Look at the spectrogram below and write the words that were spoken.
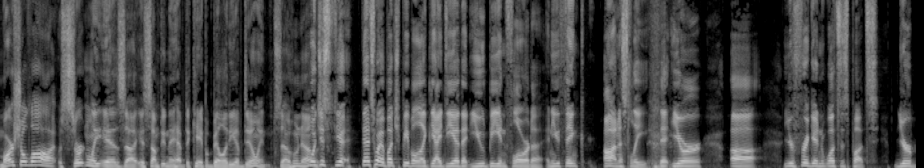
Martial law certainly is uh, is something they have the capability of doing. So who knows? Well, just yeah, that's why a bunch of people like the idea that you'd be in Florida and you think honestly that your uh your friggin' what's his putts your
